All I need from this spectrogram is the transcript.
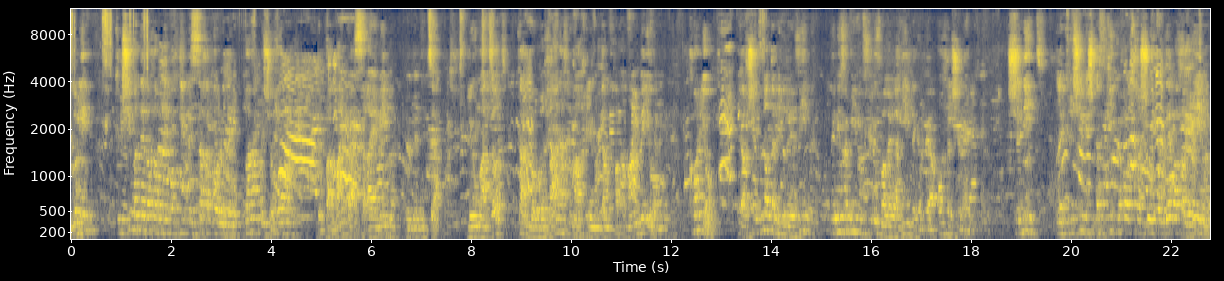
גדולים. כרישים בטבע חברים אוכלים בסך הכל פעם בשבוע ופעמיים בעשרה ימים בממוצע. לעומת זאת, כאן בבריכה אנחנו מאכילים אותם פעמיים ביום, כל יום, כך שהם לא תמיד רעבים, ולפעמים אפילו בררנים לגבי האוכל שלהם. שנית, לכרישים יש תפקיד מאוד חשוב בטבע, חברים.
